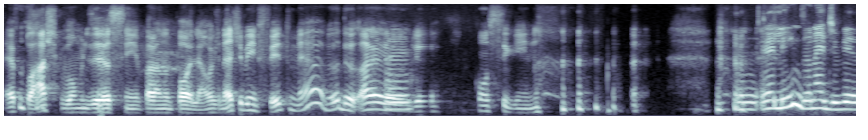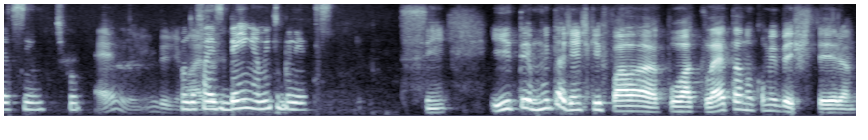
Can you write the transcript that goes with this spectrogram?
é plástico, vamos dizer assim, para não olhar. O Snatch bem feito, meu, meu Deus, ai, é. eu conseguindo. É, é lindo, né, de ver assim, tipo... É lindo demais. Quando faz bem, é muito bonito. Sim, e tem muita gente que fala, pô, atleta não come besteira.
